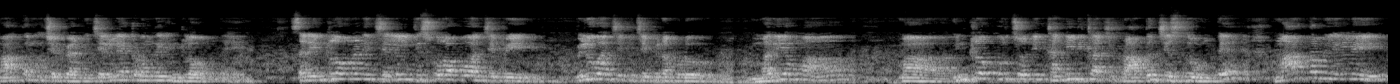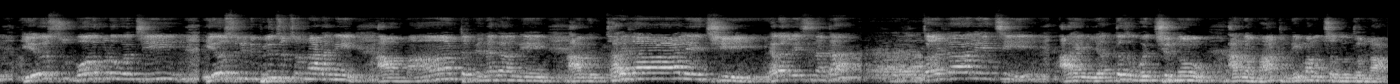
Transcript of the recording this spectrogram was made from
మార్తమ్మకు చెప్పాడు చెల్లి ఎక్కడ ఉంది? ఇంట్లో ఉంది. సరే ఇంట్లో ఉన్న నీ చెల్లెలు తీసుకురాపో అని చెప్పి విలువ అని చెప్పి చెప్పినప్పుడు మరియమ్మ మా ఇంట్లో కూర్చొని కన్నీటి కాచి ప్రార్థన చేస్తూ ఉంటే మార్తమ్మ వెళ్ళి యేసు బోధకుడు వచ్చి యేసుని పిలుచుచున్నాడని ఆ మాట వినగానే ఆమె త్వరగా లేచి ఎలా లేచిందట? త్వరగా లేచి ఆయన ఎద్దకు వచ్చును అన్న మాటని మనం చదువుతున్నాం.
